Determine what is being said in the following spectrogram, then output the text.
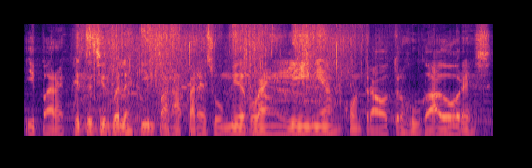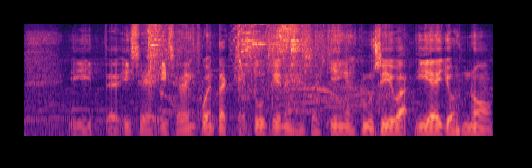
¿Y para qué te sirve la skin? Para presumirla en línea contra otros jugadores y, se, den cuenta que tú tienes esa skin exclusiva y ellos no.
